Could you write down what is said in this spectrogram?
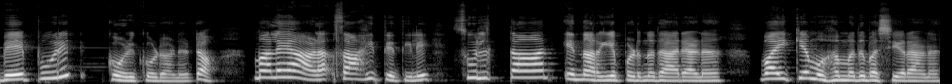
ബേപ്പൂര് കോഴിക്കോടുമാണ് കേട്ടോ. മലയാള സാഹിത്യത്തിലെ സുൽത്താൻ എന്നറിയപ്പെടുന്നത് ആരാണ്? വൈക്കം മുഹമ്മദ് ബഷീറാണ്.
